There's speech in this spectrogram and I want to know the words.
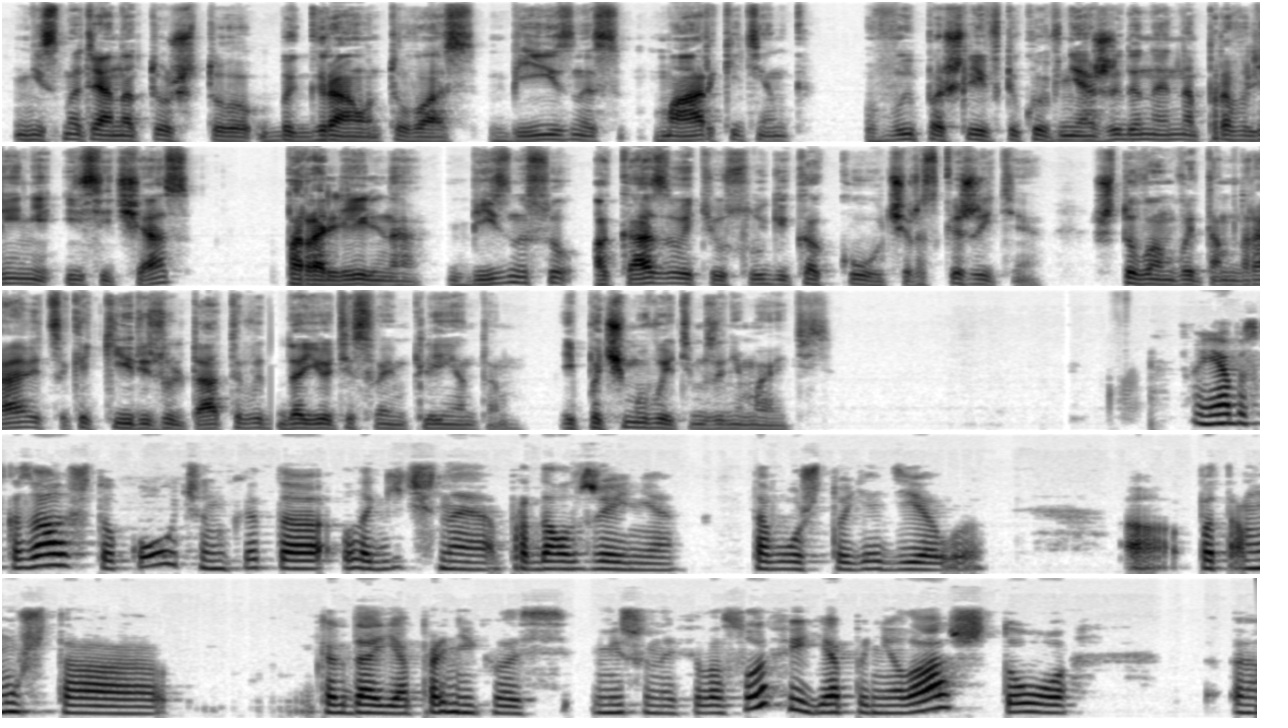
несмотря на то, что бэкграунд у вас бизнес, маркетинг, вы пошли в такое в неожиданное направление и сейчас параллельно бизнесу оказываете услуги как коуч. Расскажите, что вам в этом нравится, какие результаты вы даете своим клиентам и почему вы этим занимаетесь? Я бы сказала, что коучинг– это логичное продолжение того, что я делаю. А, потому что, когда я прониклась Мишиной философией, я поняла, что э,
